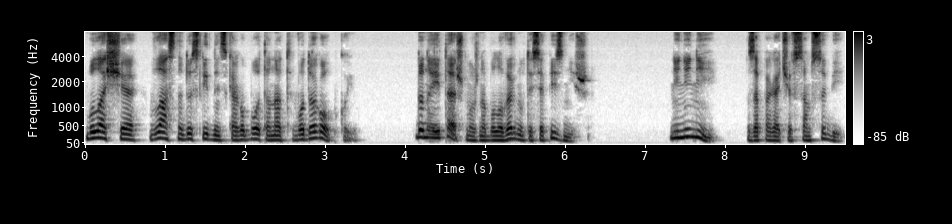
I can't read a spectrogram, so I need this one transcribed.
була ще власна дослідницька робота над водоробкою. До неї теж можна було вернутися пізніше. Ні ні ні, заперечив сам собі.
